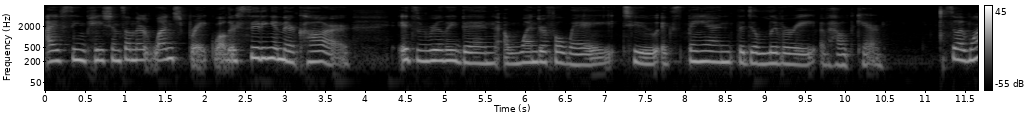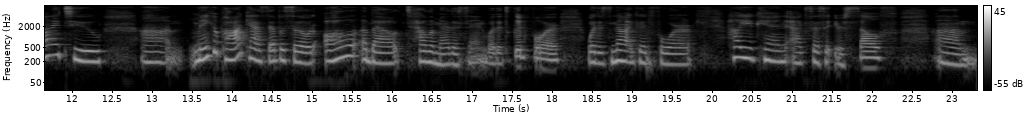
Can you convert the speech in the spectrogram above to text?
I've seen patients on their lunch break while they're sitting in their car. It's really been a wonderful way to expand the delivery of healthcare. So I wanted to um, make a podcast episode all about telemedicine, what it's good for, what it's not good for, how you can access it yourself. Um,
